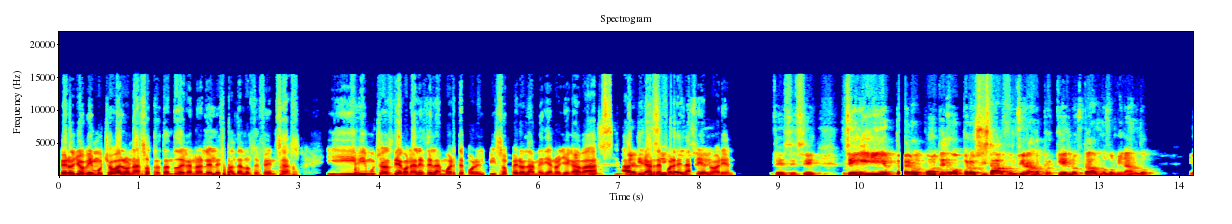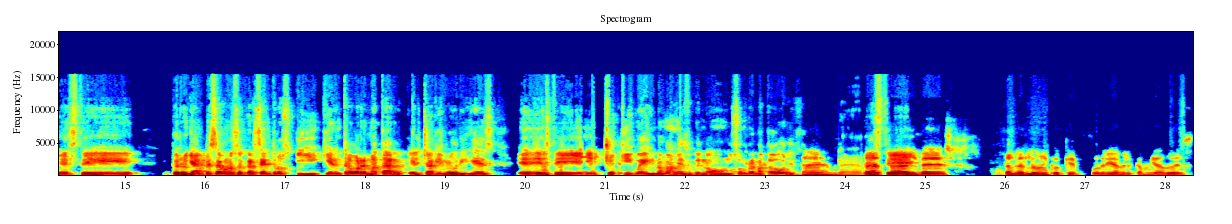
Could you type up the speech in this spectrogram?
pero yo vi mucho balonazo tratando de ganarle la espalda a los defensas y vi muchas diagonales de la muerte por el piso, pero la media no llegaba a tirar de fuera del área, sí. ¿no, Ariel? Sí, sí, sí. Sí, y- pero como te digo, pero sí estaba funcionando porque lo estábamos dominando. Este, pero ya empezaron a sacar centros y quién entraba a rematar el Charlie Rodríguez, eh, este, Chucky, güey, no mames, güey, no, no son rematadores. eh, Este- Tal vez, tal vez lo único que podría haber cambiado es,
